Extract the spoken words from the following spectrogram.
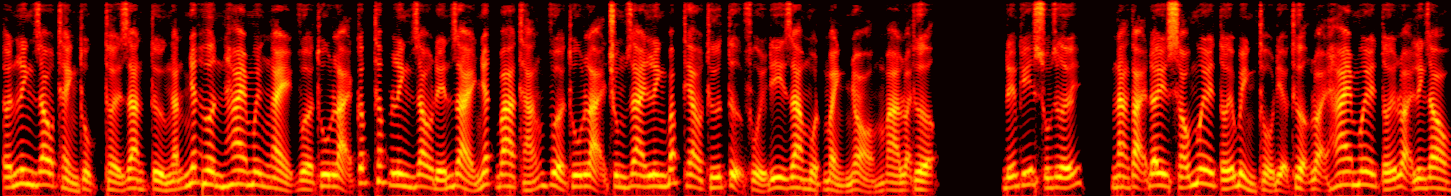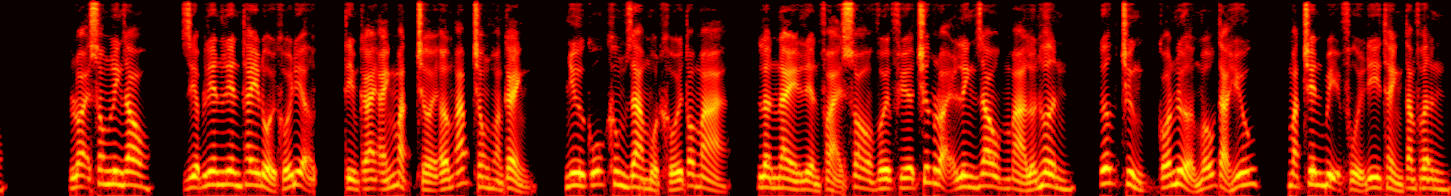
ấn linh rau thành thục thời gian từ ngắn nhất hơn 20 ngày vừa thu lại cấp thấp linh rau đến dài nhất 3 tháng vừa thu lại trung giai linh bắp theo thứ tự phủi đi ra một mảnh nhỏ mà loại thượng. Đến kỹ xuống dưới, nàng tại đây 60 tới bình thổ địa thượng loại 20 tới loại linh rau. Loại xong linh rau, Diệp Liên Liên thay đổi khối địa, tìm cái ánh mặt trời ấm áp trong hoàn cảnh, như cũ không ra một khối to mà, lần này liền phải so với phía trước loại linh rau mà lớn hơn, ước chừng có nửa mẫu tả hữu, mặt trên bị phủi đi thành tam phân,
